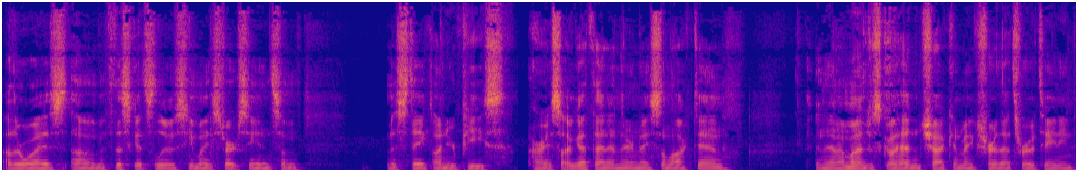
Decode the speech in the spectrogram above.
otherwise, um, if this gets loose, you might start seeing some mistake on your piece. All right, so I've got that in there nice and locked in. And then I'm going to just go ahead and check and make sure that's rotating.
